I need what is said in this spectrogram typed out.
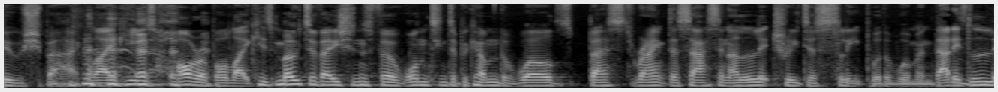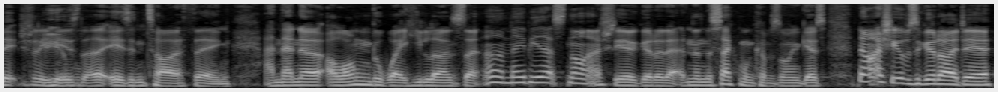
douchebag. Like he's horrible. Like his motivations for wanting to become the world's best ranked assassin are literally to sleep with a woman. That is literally his uh, his entire thing. And then uh, along the way, he learns that oh maybe that's not actually a good idea. And then the second one comes along and goes no actually it was a good idea.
